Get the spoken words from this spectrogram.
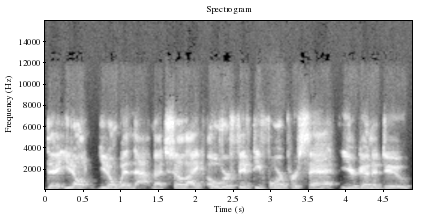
that you don't you don't win that much so like over 54% you're going to do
